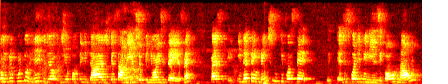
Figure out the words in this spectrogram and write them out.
um grupo muito rico de, de oportunidades, pensamentos, Aham. de opiniões, ideias, né? Mas independente do que você disponibilize ou não,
